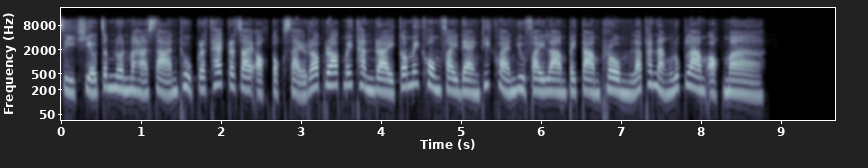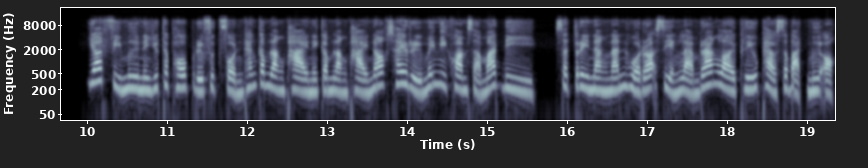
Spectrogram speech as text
สีเขียวจำนวนมหาศาลถูกกระแทกกระจายออกตกใส่รอบๆ ไม่ทันไรก็ไม่คมไฟแดงที่แขวนอยู่ไฟลามไปตามพรม และผนังลุกลามออกมา ยอดฝีมือในยุทธภพหรือฝึกฝนทั้งกำลังภายในกำลังภายนอกใช่หรือไม่มีความสามารถดี สตรีนางนั้นหัวเราะเสียงแหลมร่างลอยพลิ้วแผ่วสะบัดมือออก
